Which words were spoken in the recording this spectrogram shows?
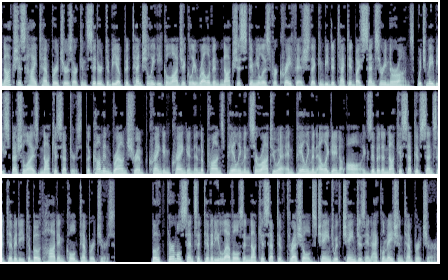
Noxious high temperatures are considered to be a potentially ecologically relevant noxious stimulus for crayfish that can be detected by sensory neurons, which may be specialized nociceptors. The common brown shrimp Crangon crangon and the prawns Palaemon serratus and Palaemon elegans all exhibit a nociceptive sensitivity to both hot and cold temperatures. Both thermal sensitivity levels and nociceptive thresholds change with changes in acclimation temperature.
